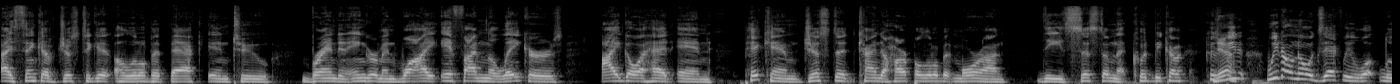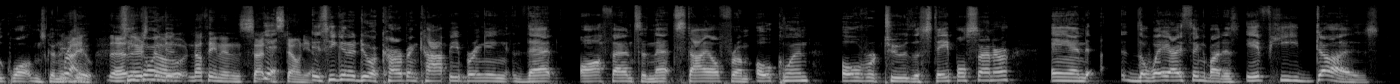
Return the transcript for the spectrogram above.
I think of just to get a little bit back into Brandon Ingram and why, if I'm the Lakers, I go ahead and pick him just to kind of harp a little bit more on the system that could be coming because Yeah. we, we don't know exactly what Luke Walton's going to Right. do. Uh, Is he there's no to- nothing in set Yeah, in stone yet. Is he going to do a carbon copy, bringing that offense and that style from Oakland over to the Staples Center? And the way I think about it is, if he does,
